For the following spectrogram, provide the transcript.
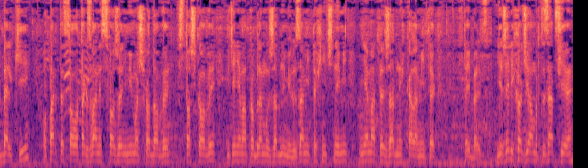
belki oparte są o tak zwany stworzeń mimośrodowy, stożkowy, gdzie nie ma problemu z żadnymi luzami technicznymi, nie ma też żadnych kalamitek w tej belce. Jeżeli chodzi o amortyzację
